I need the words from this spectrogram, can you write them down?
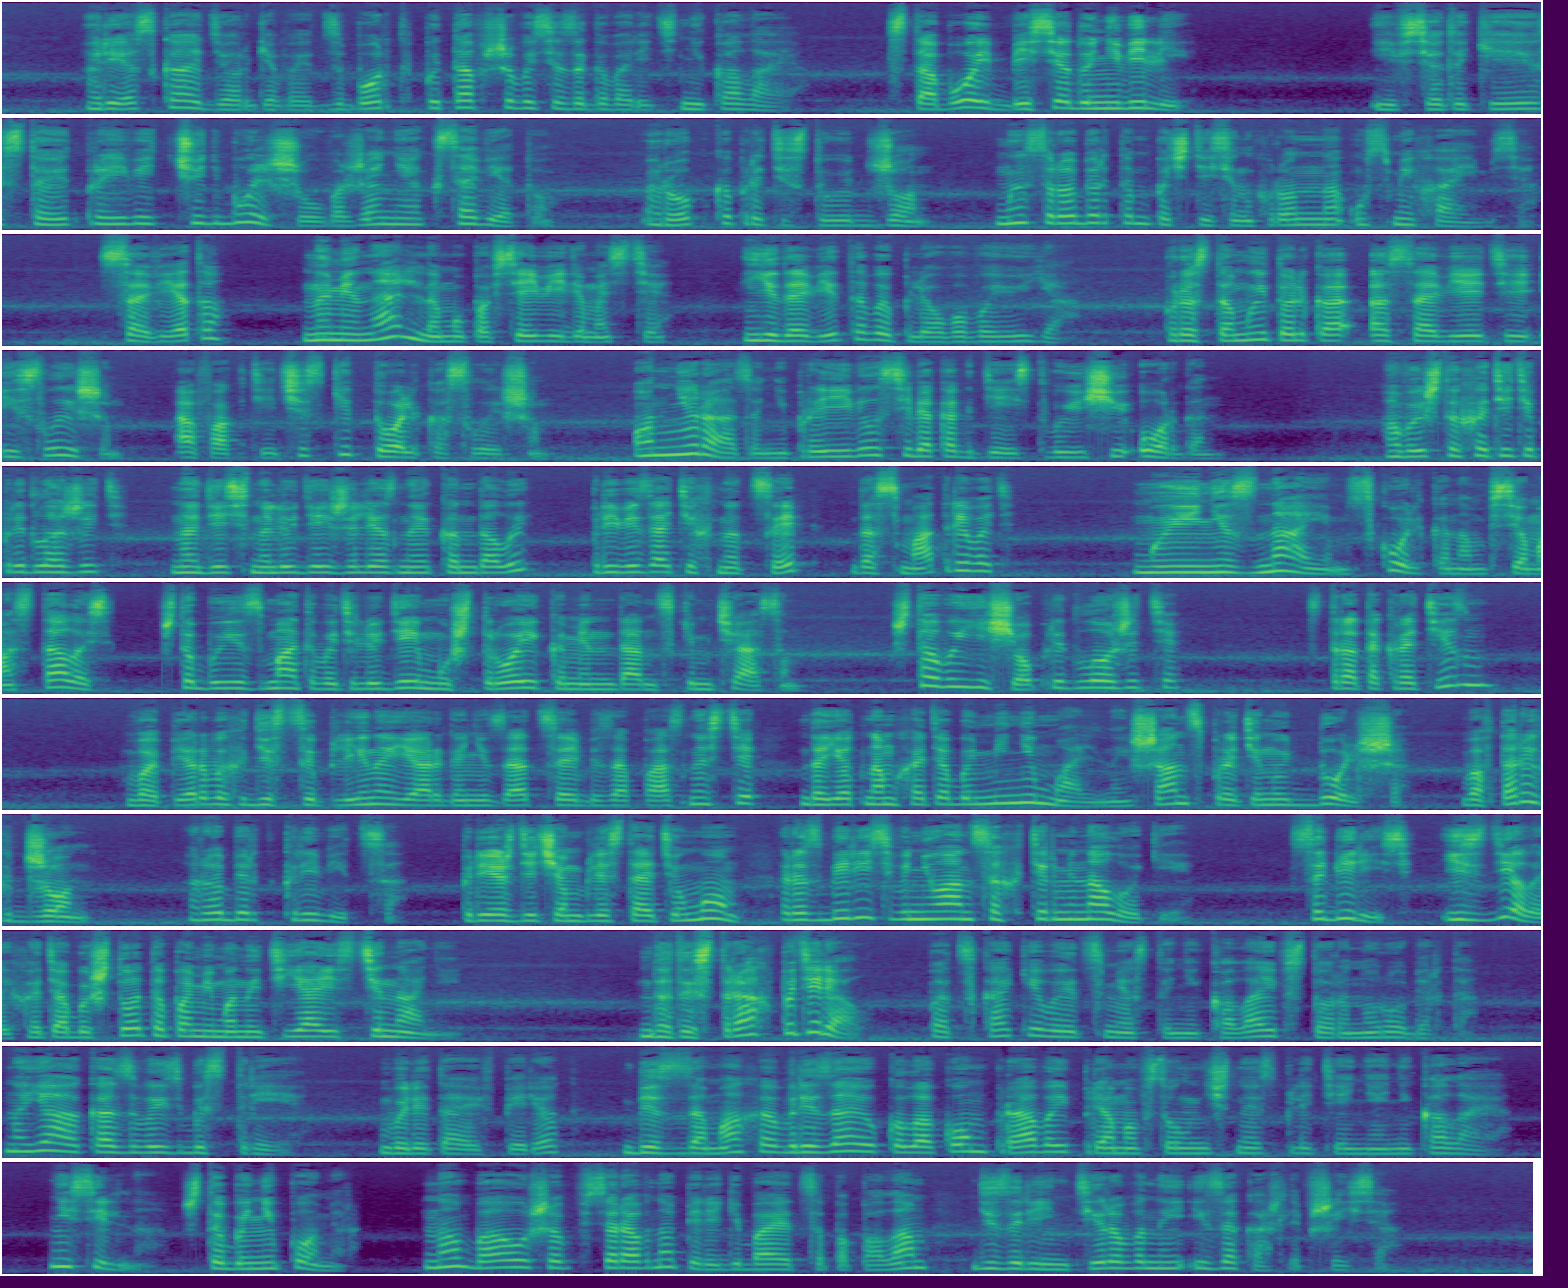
Резко одергивает с борт пытавшегося заговорить Николая. С тобой беседу не вели. И все-таки стоит проявить чуть больше уважения к совету. Робко протестует Джон. Мы с Робертом почти синхронно усмехаемся. «Совету? Номинальному, по всей видимости?» Ядовито выплевываю я. Просто мы только о совете и слышим, а фактически только слышим. Он ни разу не проявил себя как действующий орган. А вы что хотите предложить? Надеть на людей железные кандалы? Привязать их на цепь? Досматривать? Мы не знаем, сколько нам всем осталось, чтобы изматывать людей муштрой и комендантским часом. Что вы еще предложите? Стратократизм? Во-первых, дисциплина и организация безопасности дает нам хотя бы минимальный шанс протянуть дольше. Во-вторых, Джон. Роберт кривится. Прежде чем блистать умом, разберись в нюансах терминологии. Соберись и сделай хотя бы что-то помимо нытья и стенаний. «Да ты страх потерял!» Подскакивает с места Николай в сторону Роберта. Но я оказываюсь быстрее. Вылетаю вперед, без замаха врезаю кулаком правой прямо в солнечное сплетение Николая. Не сильно, чтобы не помер. Но Баушев все равно перегибается пополам, дезориентированный и закашлившийся.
